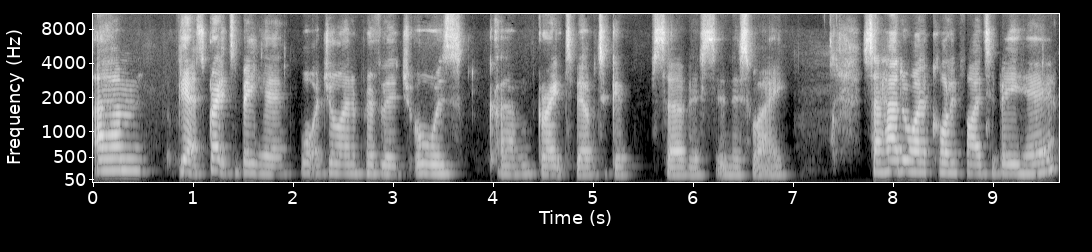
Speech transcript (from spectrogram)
Um, yeah, it's great to be here. What a joy and a privilege. Always um, great to be able to give service in this way. So, how do I qualify to be here?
